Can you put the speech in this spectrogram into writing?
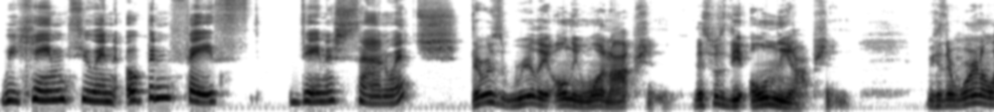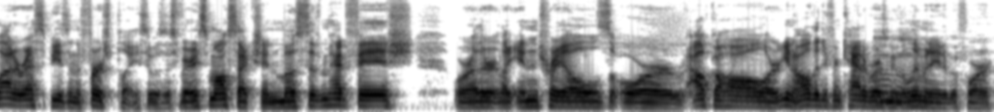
we came to an open faced Danish sandwich. There was really only one option. This was the only option because there weren't a lot of recipes in the first place. It was this very small section. Most of them had fish or other like entrails or alcohol or you know all the different categories we've Mhm. eliminated before.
